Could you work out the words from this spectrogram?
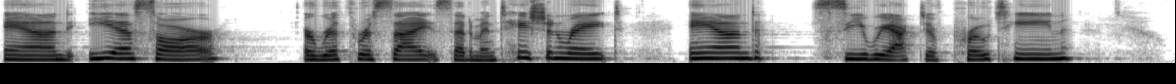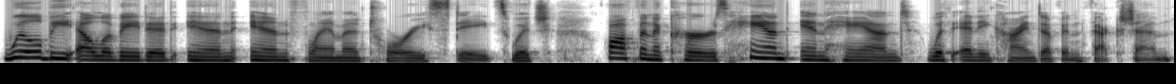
and ESR, erythrocyte sedimentation rate, and C reactive protein will be elevated in inflammatory states, which often occurs hand in hand with any kind of infection.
